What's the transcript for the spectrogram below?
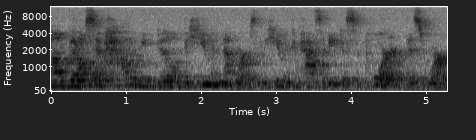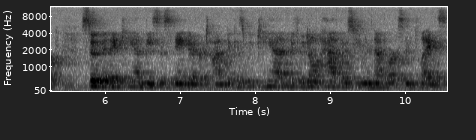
um, but also how do we build the human networks and the human capacity to support this work so that it can be sustained over time? Because we can't, if we don't have those human networks in place,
